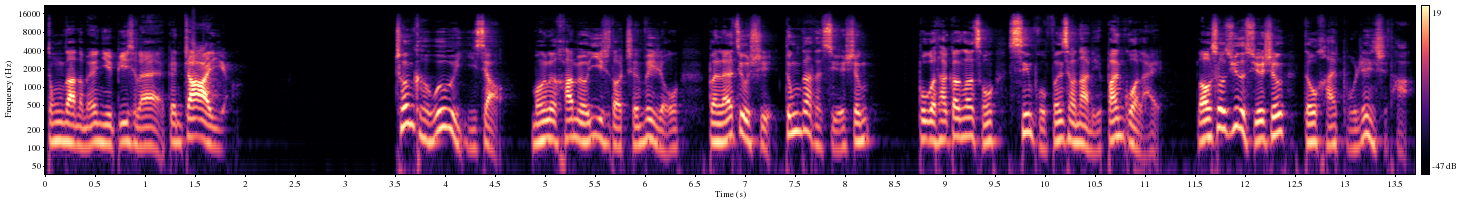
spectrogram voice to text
东大的美女比起来跟渣一样。张可微微一笑，蒙勒还没有意识到陈飞柔本来就是东大的学生，不过他刚刚从新浦分校那里搬过来，老校区的学生都还不认识他。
